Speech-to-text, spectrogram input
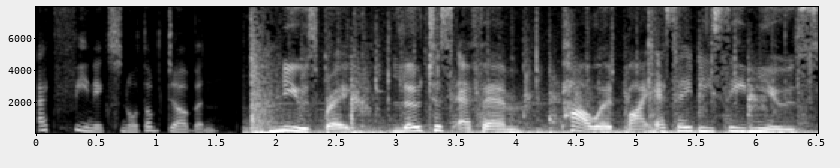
at Phoenix, north of Durban. Newsbreak, Lotus FM, powered by SABC News.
